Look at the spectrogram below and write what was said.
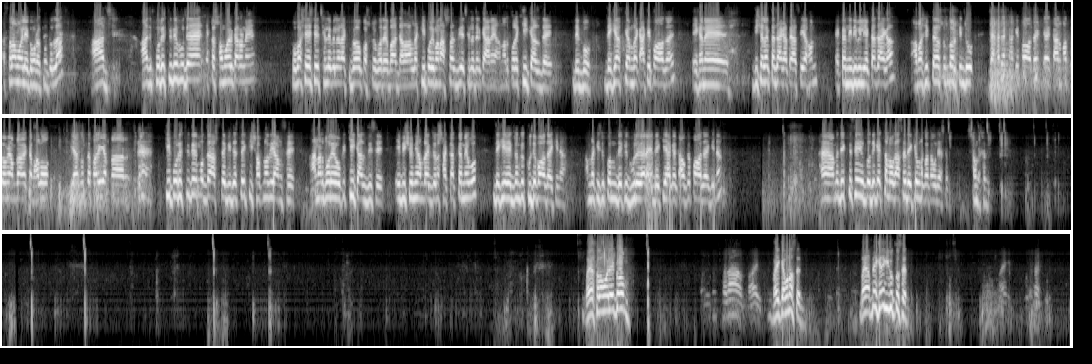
আসসালামু আলাইকুম রহমতুল্লাহ। আজ আজ পরিস্থিতি বুঝে একটা সময়ের কারণে প্রবাসে এসে ছেলেপেলেরা কীভাবে কষ্ট করে বা জালালরা কি পরিমাণ আশ্বাস দিয়ে ছেলেদেরকে আনে, আনার পরে কি কাজ দেয় দেখি আজকে আমরা কাকে পাওয়া যায়। এখানে বিশাল একটা জায়গাতে আছি এখন, একটা নিরিবিলি একটা জায়গা। আবাসিকটা সুন্দর, কিন্তু দেখা যাক কাকে পাওয়া যায় কার মাধ্যমে আমরা একটা ভালো ইয়া করতে পারি। আপনার কি পরিস্থিতির মধ্যে আসছে, বিদেশে কি স্বপ্ন দিয়ে আনছে আনার পরে ওকে কি কাজ দিছে, এই বিষয় নিয়ে আমরা একজনের সাক্ষাৎকার নেব, দেখি একজনকে খুঁজে পাওয়া যায় কিনা। আমরা কিছুক্ষণ দেখি ঘুরে বেড়াই দেখি আগে কাউকে পাওয়া যায় কিনা। হ্যাঁ আমি দেখতেছি, ওদিকে একটা লোক আছে, দেখি ওনার কথা বলে আসেন সামনে সামনে। ভাই, আসসালামু আলাইকুম। ভাই। ভাই কেমন আছেন? ভাই আপনি এখানে কি করতেছেন?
